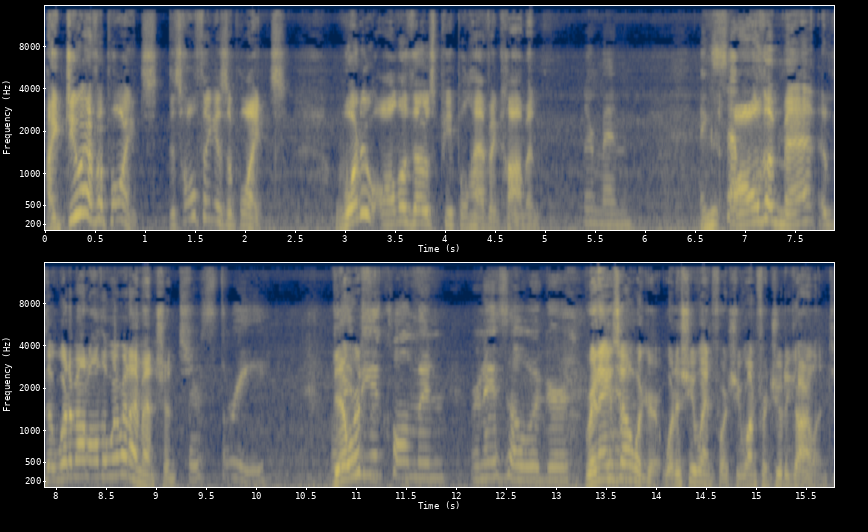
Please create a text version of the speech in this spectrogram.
I do have a point. This whole thing is a point. What do all of those people have in common? They're men. Except all the men. The, what about all the women I mentioned? there's three. There were Olivia Colman, Renee Zellweger. Renee and- Zellweger. What did she win for? She won for Judy Garland,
